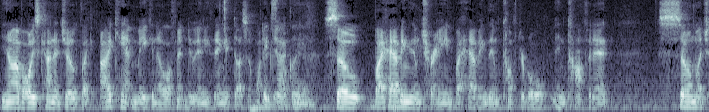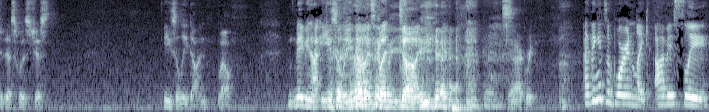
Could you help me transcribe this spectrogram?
You know, I've always kind of joked like I can't make an elephant do anything it doesn't want to do. Exactly. So by having them trained, by having them comfortable and confident, so much of this was just easily done. Well, maybe not easily done, Relatively but done. Yeah. Yeah, I agree. I think it's important, like, obviously,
